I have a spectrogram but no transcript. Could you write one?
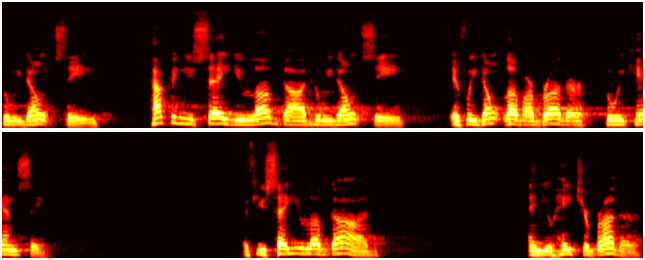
who we don't see? How can you say you love God who we don't see if we don't love our brother who we can see? If you say you love God and you hate your brother,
